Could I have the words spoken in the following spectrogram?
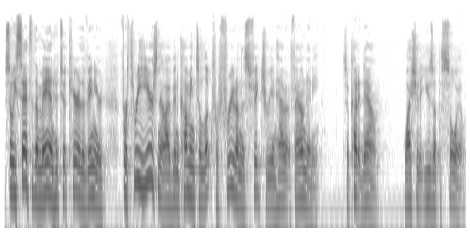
So he said to the man who took care of the vineyard, For three years now I've been coming to look for fruit on this fig tree and haven't found any. So cut it down. Why should it use up the soil?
